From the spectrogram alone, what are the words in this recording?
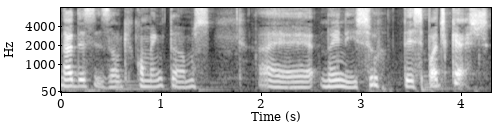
na decisão que comentamos é, no início desse podcast.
